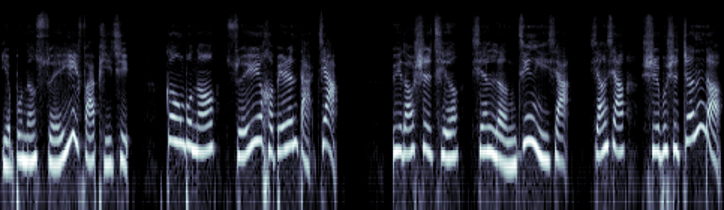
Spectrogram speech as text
也不能随意发脾气，更不能随意和别人打架。遇到事情，先冷静一下，想想是不是真的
